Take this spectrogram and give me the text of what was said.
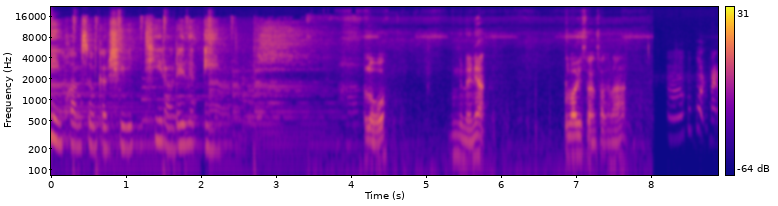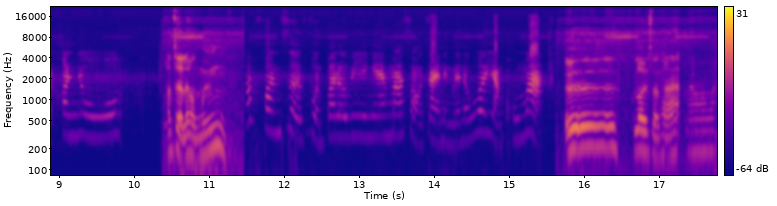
มีความสุขกับชีวิตที่เราได้เลือกเอง ฮัลโหล มึงอยู่ไหนเนี่ย กูรออยู่สวนสาธารณะ เออ กูกดบัตรคอนอยู่คอนเสิร์ตอะไรของมึง ก็คอนเสิร์ตฝนปารวีไง มาสองจ่ายหนึ่งเลยนะเว้ย อย่างคุ้มอะ เออเออเออกูรออยู่สวนสาธารณะ มามามา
